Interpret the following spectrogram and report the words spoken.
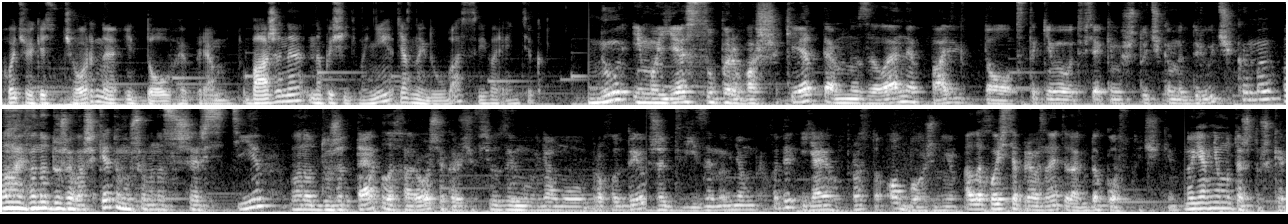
Хочу якесь чорне і довге. Прям бажане. Напишіть мені, я знайду у вас свій варіантик. Ну і моє суперважке темно-зелене пальто з такими от всякими штучками-дрючками. Ой, воно дуже важке, тому що воно з шерсті, воно дуже тепле, хороше. Коротше, всю зиму в ньому проходив, вже дві зими в ньому проходив, і я його просто обожнюю. Але хочеться прямо, знаєте, так, до косточки. Ну я в ньому теж трошки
